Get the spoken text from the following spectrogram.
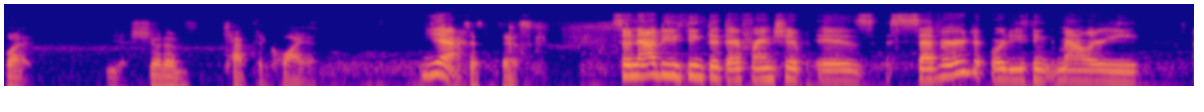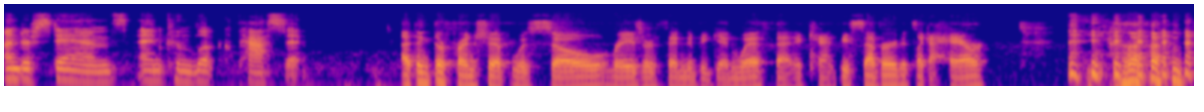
but you should have kept it quiet. Yeah. tisk tisk So now do you think that their friendship is severed or do you think Mallory understands and can look past it? i think their friendship was so razor thin to begin with that it can't be severed. It's like a hair.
